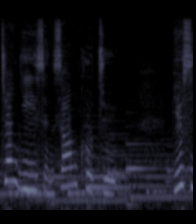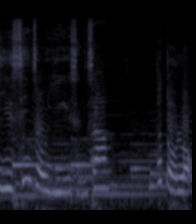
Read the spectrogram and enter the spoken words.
將二乘三括住，表示先做二乘三，得到六，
